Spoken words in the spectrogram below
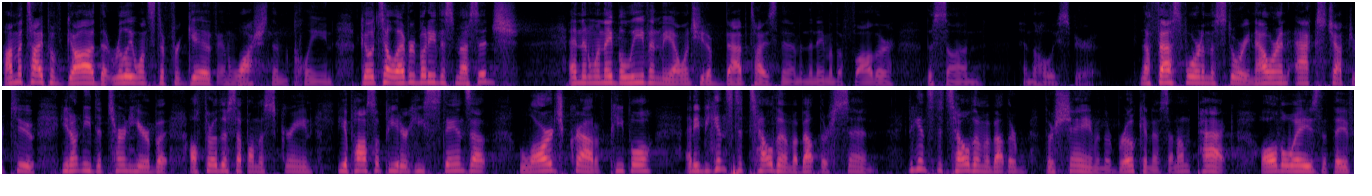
I'm a type of God that really wants to forgive and wash them clean. Go tell everybody this message and then when they believe in me, I want you to baptize them in the name of the Father, the Son, and the Holy Spirit. Now, fast forward in the story. Now we're in Acts chapter 2. You don't need to turn here, but I'll throw this up on the screen. The Apostle Peter, he stands up, large crowd of people, and he begins to tell them about their sin begins to tell them about their, their shame and their brokenness and unpack all the ways that they've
